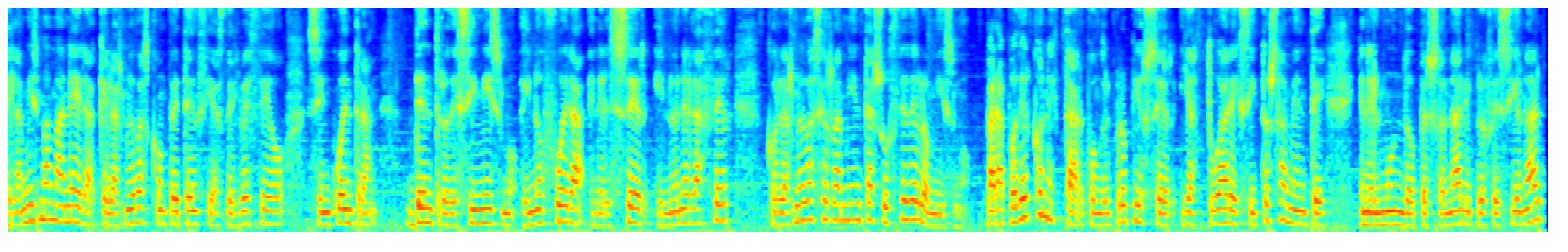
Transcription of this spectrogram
De la misma manera que las nuevas competencias del BCO se encuentran dentro de sí mismo y no fuera en el ser y no en el hacer, con las nuevas herramientas sucede lo mismo. Para poder conectar con el propio ser y actuar exitosamente en el mundo personal y profesional,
